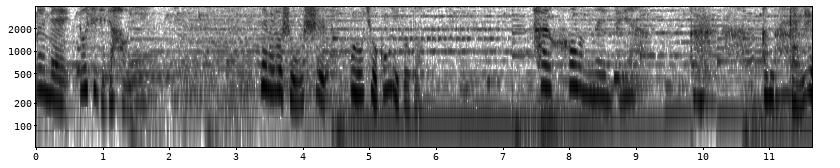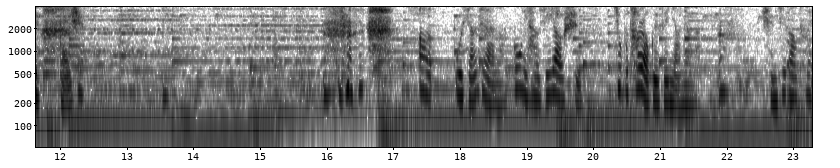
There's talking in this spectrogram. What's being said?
妹妹多谢姐姐好意。妹妹若是无事，不如去我宫里坐坐。太后那边，嗯，改日，改日。我想起来了，宫里还有些要事，就不叨扰贵妃娘娘了。嗯，臣妾告退。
